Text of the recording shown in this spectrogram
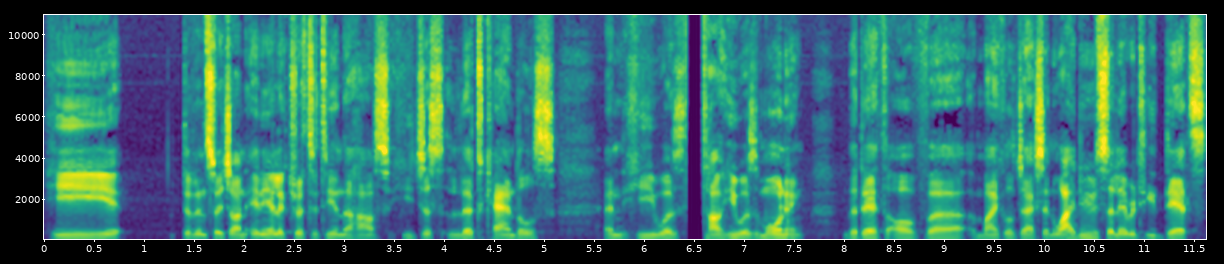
He didn't switch on any electricity in the house. He just lit candles, and he was how he was mourning the death of uh, Michael Jackson. Why do celebrity deaths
